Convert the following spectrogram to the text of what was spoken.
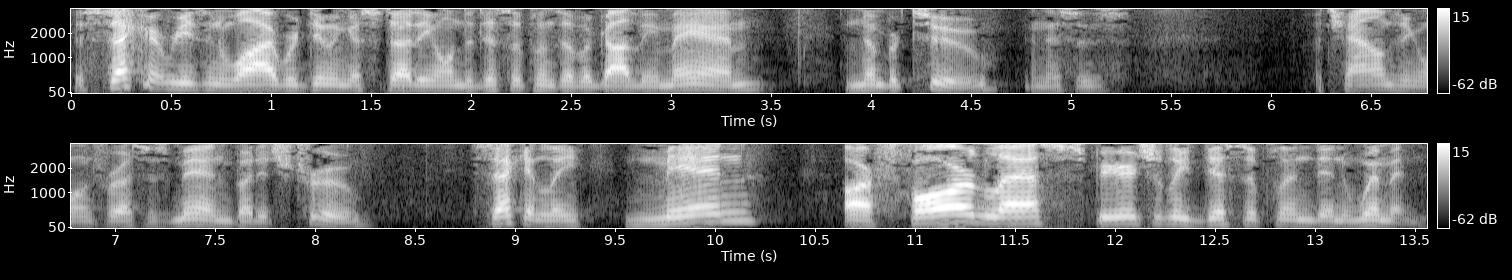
The second reason why we're doing a study on the disciplines of a godly man, number two, and this is a challenging one for us as men, but it's true. Secondly, men are far less spiritually disciplined than women.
